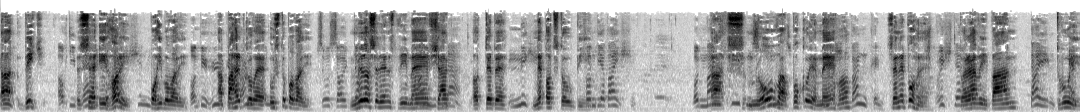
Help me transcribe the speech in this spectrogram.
A byť se i hory pohybovaly a pahrbkové ustupovaly, milosedenství mé však od tebe neodstoupí. A smlouva pokoje mého se nepohne, praví pán, tvůj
